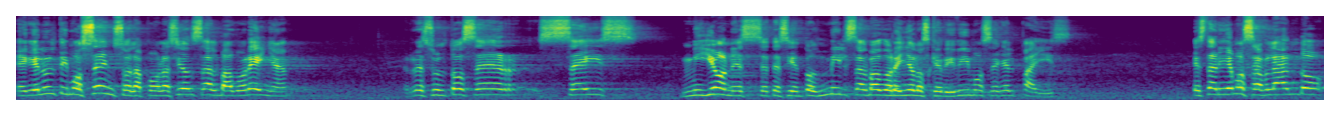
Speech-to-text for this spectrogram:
en el último censo la población salvadoreña resultó ser 6 millones 700 mil salvadoreños los que vivimos en el país, estaríamos hablando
